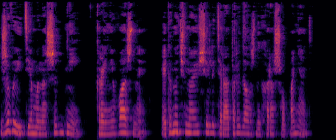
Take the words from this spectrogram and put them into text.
живые темы наших дней, крайне важные. Это начинающие литераторы должны хорошо понять.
